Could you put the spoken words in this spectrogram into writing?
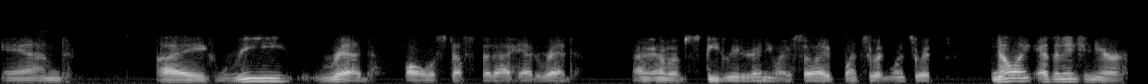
and I reread all the stuff that I had read. I- I'm a speed reader anyway, so I went through it and went through it. Knowing as an engineer,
